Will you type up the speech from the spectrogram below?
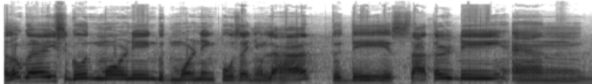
Hello guys, good morning. Good morning po sa inyong lahat. Today is Saturday and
